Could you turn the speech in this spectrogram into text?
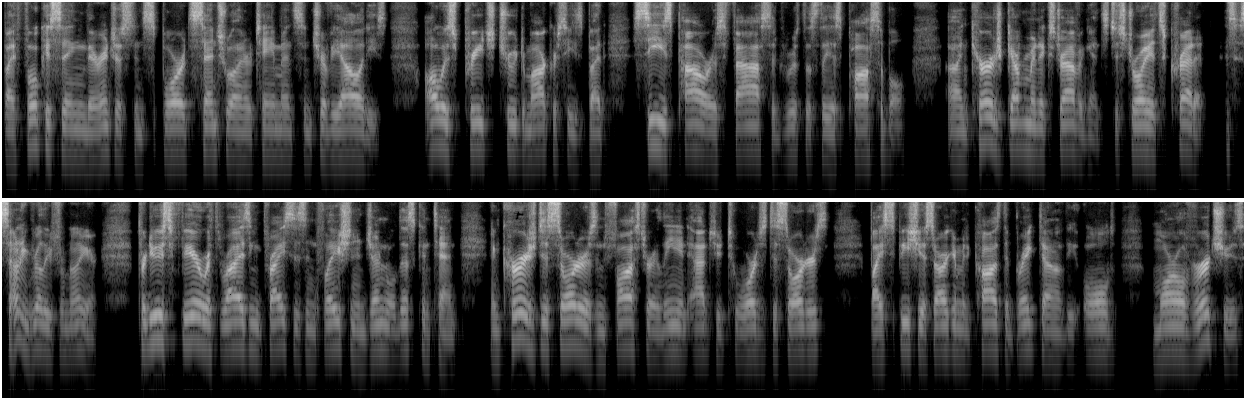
by focusing their interest in sports, sensual entertainments, and trivialities. Always preach true democracies, but seize power as fast and ruthlessly as possible. Uh, encourage government extravagance, destroy its credit. This is sounding really familiar. Produce fear with rising prices, inflation, and general discontent. Encourage disorders and foster a lenient attitude towards disorders. By specious argument, cause the breakdown of the old moral virtues,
